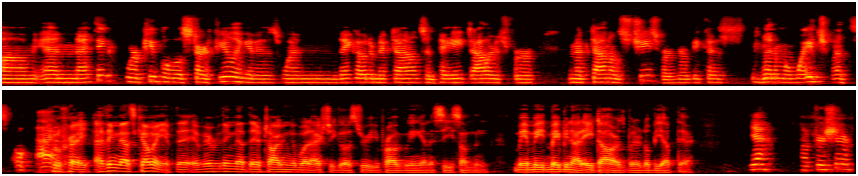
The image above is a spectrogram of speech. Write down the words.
Um, and I think where people will start feeling it is when they go to McDonald's and pay eight dollars for a McDonald's cheeseburger because minimum wage went so high. Right. I think that's coming. If if everything that they're talking about actually goes through, you're probably going to see something. Maybe maybe not eight dollars, but it'll be up there. Yeah. Uh, for sure.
